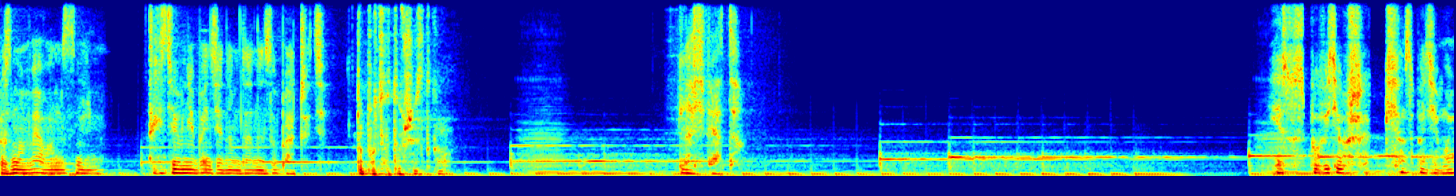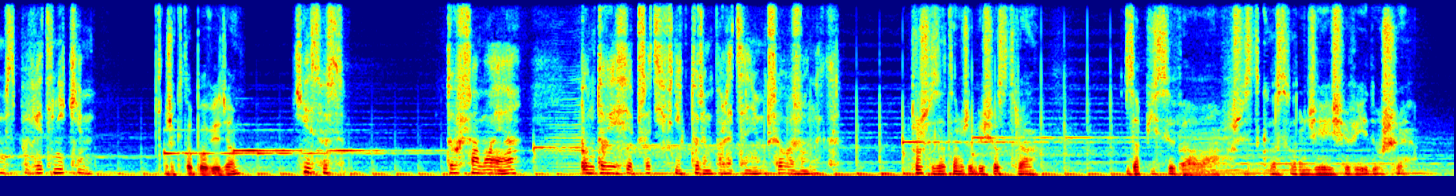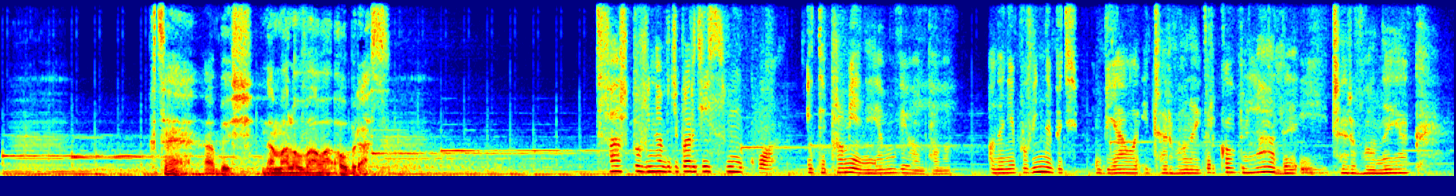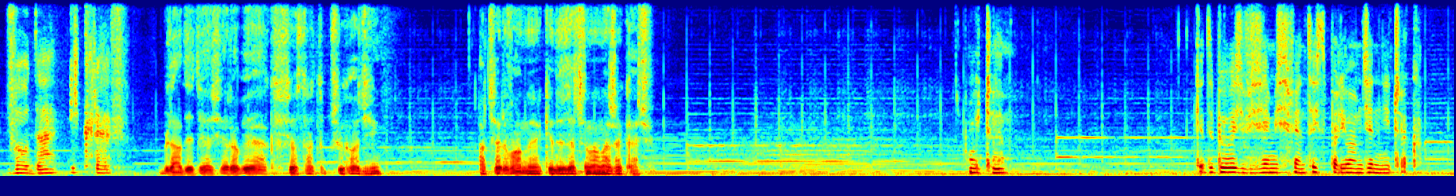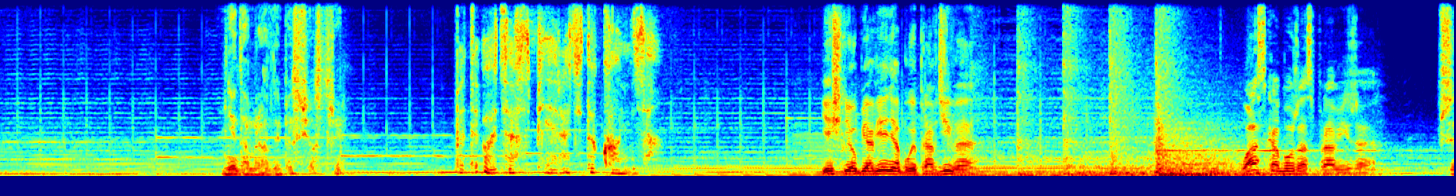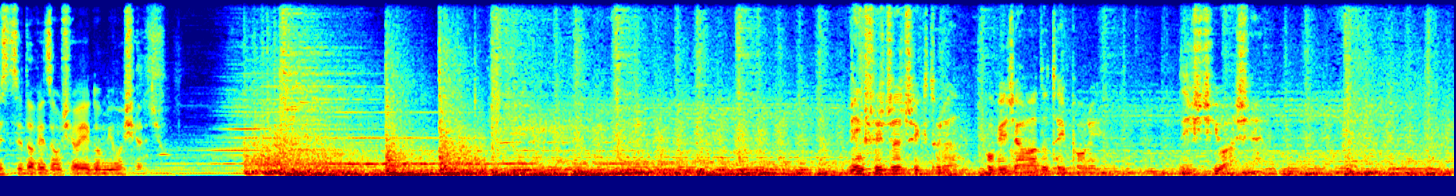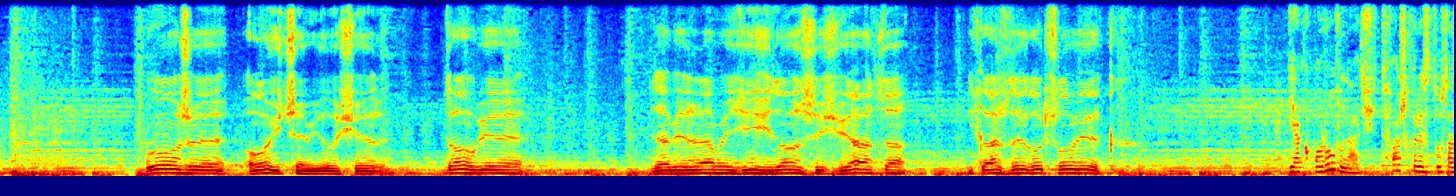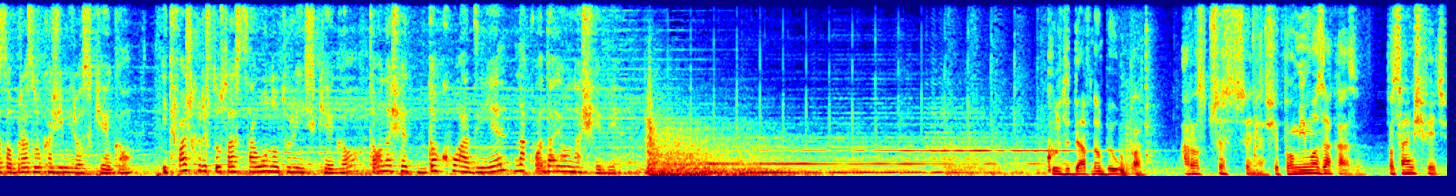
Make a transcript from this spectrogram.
Rozmawiałam z nim. Tych dzieł nie będzie nam dane zobaczyć. To po co to wszystko? Dla świata. Jezus powiedział, że ksiądz będzie moim spowiednikiem. Że kto powiedział? Jezus, dusza moja buntuje się przeciw niektórym poleceniom przełożonych. Proszę zatem, żeby siostra zapisywała wszystko, co dzieje się w jej duszy. Chcę, abyś namalowała obraz. Twarz powinna być bardziej smukła. I te promienie, ja mówiłam panu, one nie powinny być białe i czerwone, tylko blade i czerwone jak woda i krew. Blady to ja się robię, jak siostra tu przychodzi, a czerwony, kiedy zaczyna narzekać. Ojcze, kiedy byłeś w Ziemi Świętej, spaliłam dzienniczek. Nie dam rady bez siostry. Będę ojca wspierać do końca. Jeśli objawienia były prawdziwe, łaska Boża sprawi, że wszyscy dowiedzą się o Jego miłosierdziu. Większość rzeczy, które powiedziała do tej pory, ziściła się. Boże, Ojcze miłosierny, Tobie zabierzamy dziś losy świata i każdego człowieka. Jak porównać twarz Chrystusa z obrazu Kazimierowskiego i twarz Chrystusa z całunu turyńskiego, to one się dokładnie nakładają na siebie. Kult dawno by upadł, a rozprzestrzenia się pomimo zakazu po całym świecie.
